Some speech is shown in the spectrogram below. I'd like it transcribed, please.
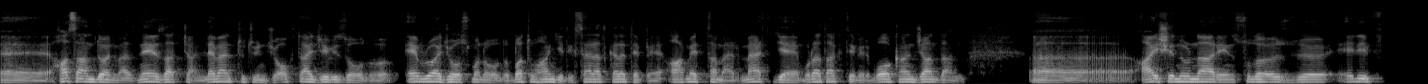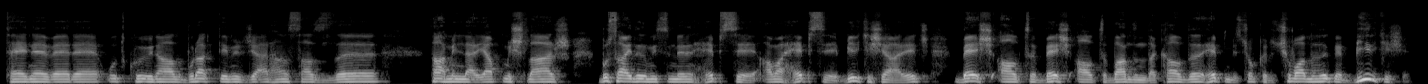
Ee, Hasan Dönmez, Nevzat Can, Levent Tütüncü, Oktay Cevizoğlu, Ebru Hacı Osmanoğlu, Batu Hangedik, Serhat Karatepe, Ahmet Tamer, Mert G, Murat Akdemir, Volkan Candan, ee, Ayşe Nur Narin, Sulu Özlü, Elif TNVR, Utku Ünal, Burak Demirci, Erhan Sazlı tahminler yapmışlar. Bu saydığım isimlerin hepsi ama hepsi bir kişi hariç 5-6-5-6 bandında kaldı. Hepimiz çok kötü çuvalladık ve bir kişi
